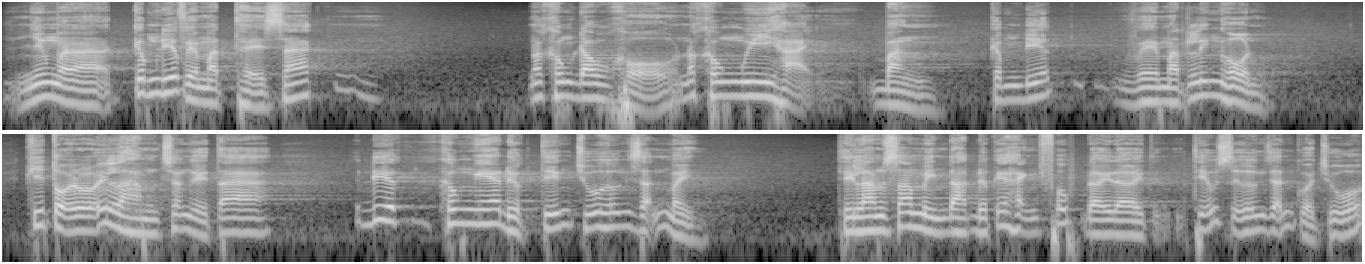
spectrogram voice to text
Nhưng mà câm điếc về mặt thể xác nó không đau khổ, nó không nguy hại bằng câm điếc về mặt linh hồn. Khi tội lỗi làm cho người ta, điếc không nghe được tiếng chúa hướng dẫn mình, thì làm sao mình đạt được cái hạnh phúc đời đời thiếu sự hướng dẫn của chúa?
